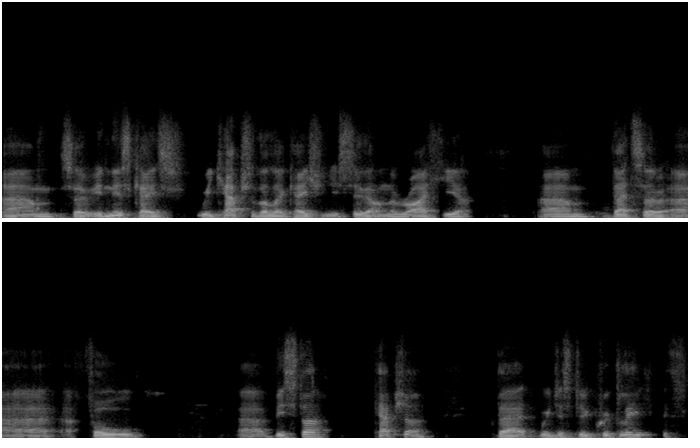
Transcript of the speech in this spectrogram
Um, so in this case, we capture the location. You see that on the right here. Um, that's a, a, a full uh, vista capture that we just do quickly. It's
